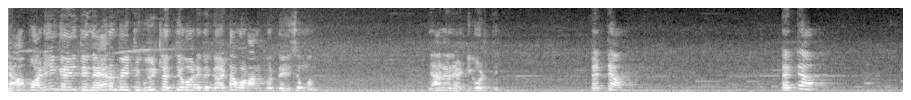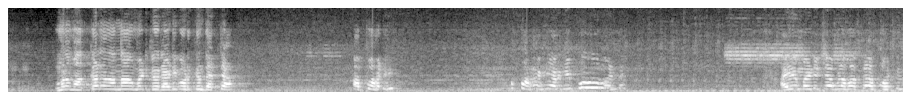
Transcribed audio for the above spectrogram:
ഞാൻ പണിയും കഴിഞ്ഞിട്ട് നേരം പോയിട്ട് വീട്ടിലെത്തിയ പാടി ഇത് കേട്ട പാടാൻ എനിക്ക് ദേഷ്യം വന്നു. ഞാനൊരു അടി കൊടുത്തി. തെറ്റാ? തെറ്റാ? നമ്മളെ മക്കളെ നന്നാവാൻ വേണ്ടിട്ട് ഒരു അടി കൊടുക്കും തെറ്റാ? അപ്പാടി. പറഞ്ഞു ഇറങ്ങി അതിനു വേണ്ടിട്ട് നമ്മളെ മക്കളെ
